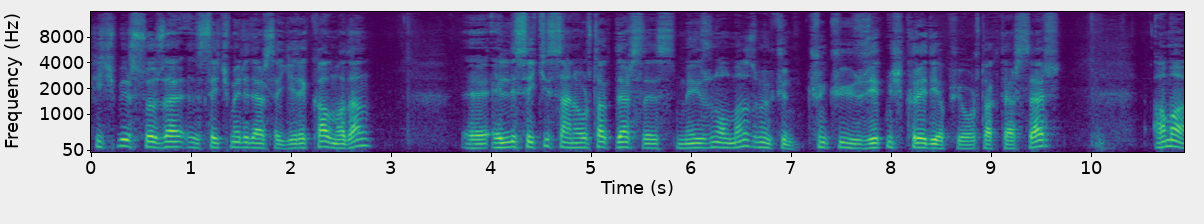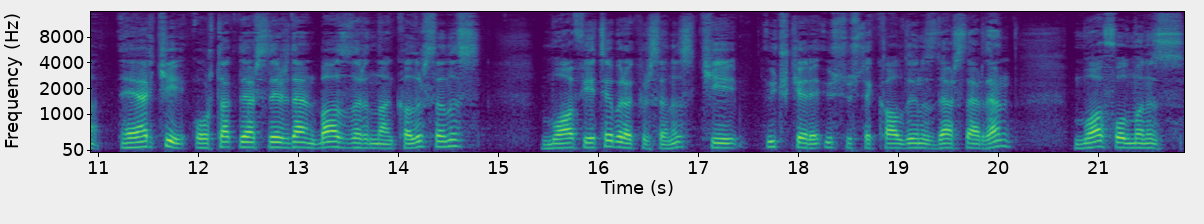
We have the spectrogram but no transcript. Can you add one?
hiçbir sözel seçmeli derse gerek kalmadan e, 58 tane ortak dersle mezun olmanız mümkün. Çünkü 170 kredi yapıyor ortak dersler. Ama eğer ki ortak derslerden bazılarından kalırsanız muafiyete bırakırsanız ki 3 kere üst üste kaldığınız derslerden muaf olmanız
